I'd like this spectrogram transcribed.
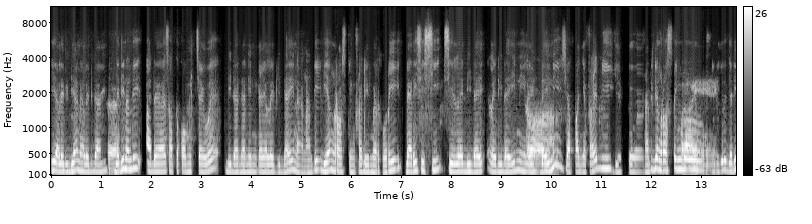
Iya Lady Diana, Lady Di. Uh. Jadi nanti ada satu komik cewek didandanin kayak Lady Di. Nah nanti dia ngerosting Freddie Mercury dari sisi si Lady Di, Lady Di ini. Lady. Di ini siapanya Freddie gitu. Nanti dia ngerosting oh, iya. gitu-gitu. Jadi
